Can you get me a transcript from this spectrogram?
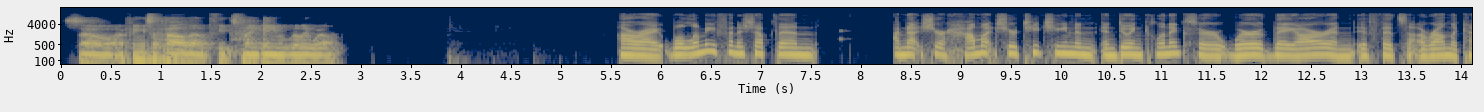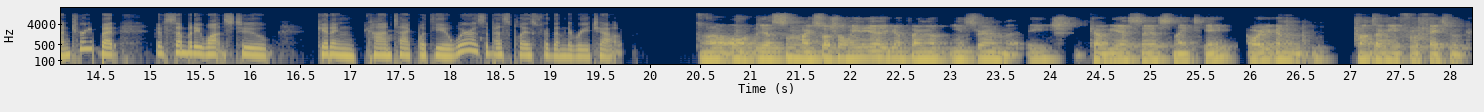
So I think it's a paddle that fits my game really well. All right. Well, let me finish up then. I'm not sure how much you're teaching and, and doing clinics or where they are and if it's around the country, but if somebody wants to get in contact with you, where is the best place for them to reach out? Uh, oh, yes, on my social media, you can find me on Instagram, HKBSS98, or you can contact me through Facebook.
